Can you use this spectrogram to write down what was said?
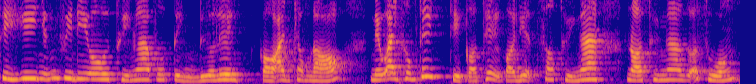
thì ghi những video Thúy Nga vô tình đưa lên, có anh trong đó. Nếu anh không thích thì có thể gọi điện cho Thúy Nga, nói Thúy Nga gỡ xuống,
